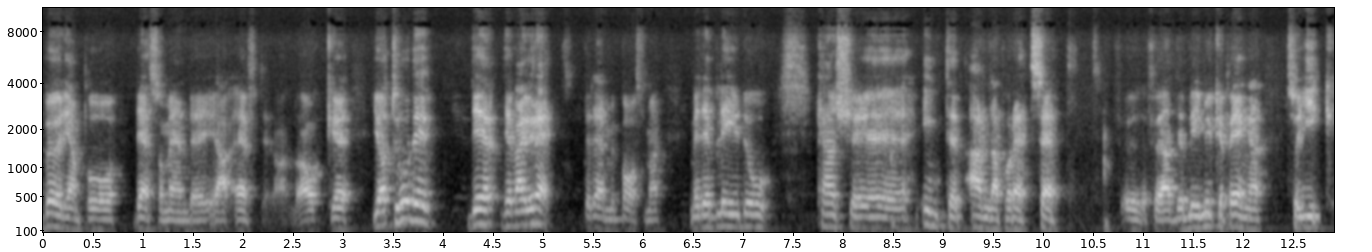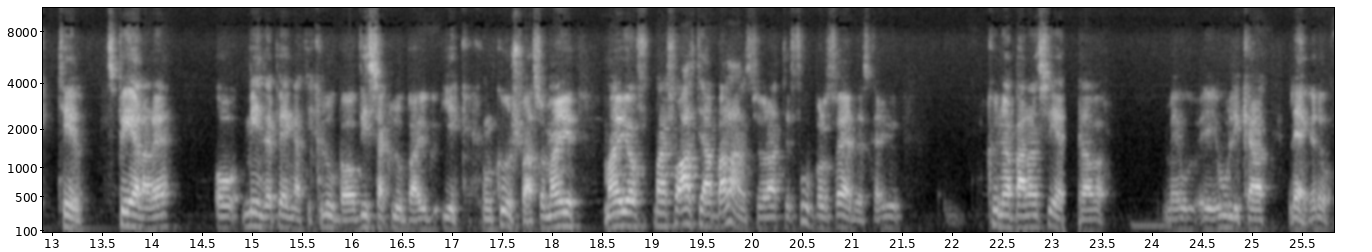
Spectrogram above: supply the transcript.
början på det som hände ja, efter. Och jag tror det, det, det var ju rätt, det där med Basman. Men det blir då kanske inte alla på rätt sätt. För, att det blir mycket pengar som gick till spelare och mindre pengar till klubbar och vissa klubbar gick i konkurs. Va? Så man, ju, man, ju, man får alltid ha balans för att fotbollsvärlden ska ju kunna balansera med, i olika läger då.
